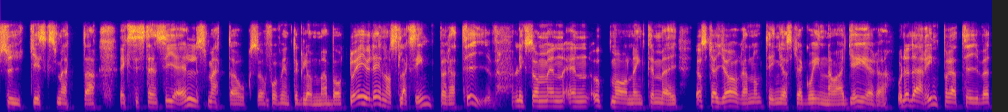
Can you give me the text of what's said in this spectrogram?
psykisk smärta smärta, existentiell smärta också får vi inte glömma bort. Då är ju det någon slags imperativ, liksom en, en uppmaning till mig. Jag ska göra någonting, jag ska gå in och agera. Och det där imperativet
